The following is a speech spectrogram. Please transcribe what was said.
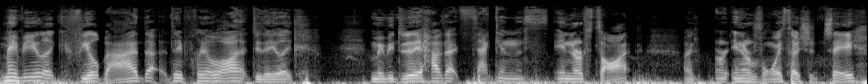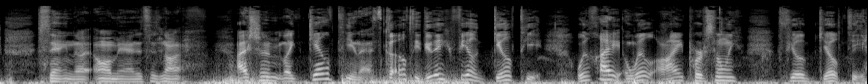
maybe like feel bad that they play a lot? Do they like, maybe do they have that second inner thought? like or inner voice I should say saying that oh man this is not I shouldn't like guiltiness guilty do they feel guilty will I will I personally feel guilty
